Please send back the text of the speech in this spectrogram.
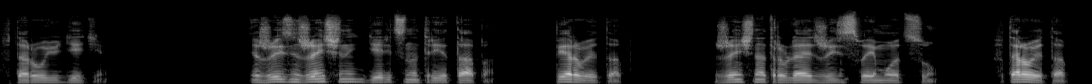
вторую дети. Жизнь женщины делится на три этапа. Первый этап. Женщина отравляет жизнь своему отцу. Второй этап.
